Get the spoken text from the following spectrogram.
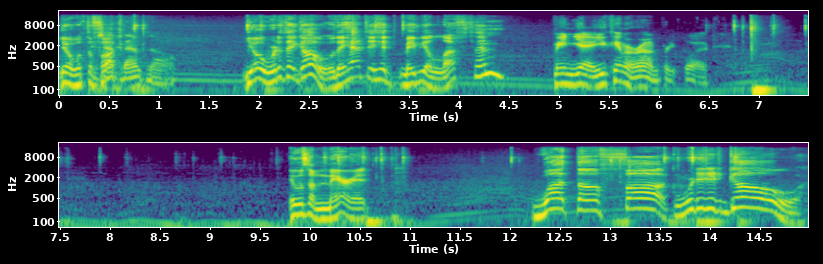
Yo, what the Is fuck? them? No. Yo, where did they go? They had to hit maybe a left then? I mean, yeah, you came around pretty quick. It was a merit. What the fuck? Where did it go?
